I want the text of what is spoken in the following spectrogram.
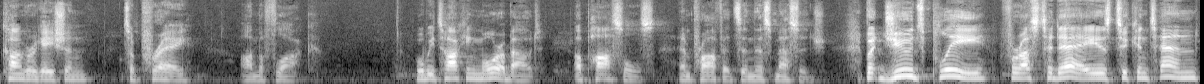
congregation to prey on the flock. We'll be talking more about apostles and prophets in this message. But Jude's plea for us today is to contend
